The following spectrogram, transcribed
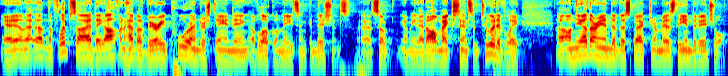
And on the flip side, they often have a very poor understanding of local needs and conditions. Uh, so, I mean, that all makes sense intuitively. Uh, on the other end of the spectrum is the individual.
